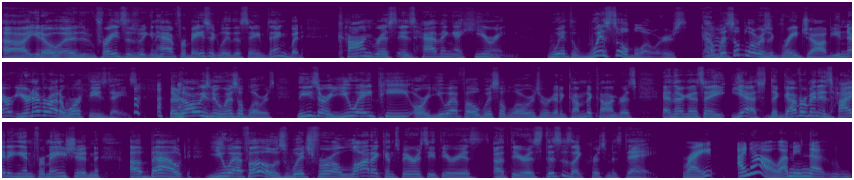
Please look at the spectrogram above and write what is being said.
uh, you know, uh, phrases we can have for basically the same thing. But Congress is having a hearing with whistleblowers. God, Yeah. whistleblowers a great job. You never, you're never out of work these days. There's always new whistleblowers. These are UAP or UFO whistleblowers who are going to come to Congress and they're going to say, yes, the government is hiding information about UFOs, which for a lot of conspiracy theorists, uh, theorists, this is like Christmas Day. Right? I know. I mean, w-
